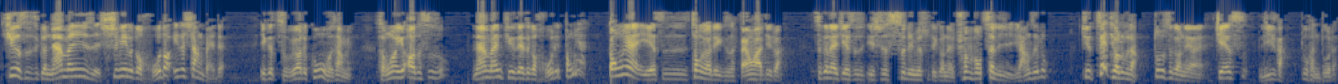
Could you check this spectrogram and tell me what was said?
就是这个南门西边那个河道一直向北的一个主要的公河上面，总共有二十四座。南门就在这个河的东岸，东岸也是重要的一个繁华地段。这个呢，就是也是诗里面说的一个呢，春风十里扬州路。就这条路上都是个呢街市、礼坊都很多的，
